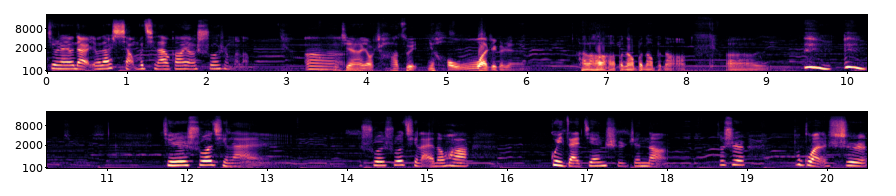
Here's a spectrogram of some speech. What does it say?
竟然有点有点想不起来我刚刚要说什么了。嗯，你竟然要插嘴，你好污啊这个人！好了好了好了，不闹不闹不闹啊！呃，其实说起来，说说起来的话。贵在坚持，真的，就是不管是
